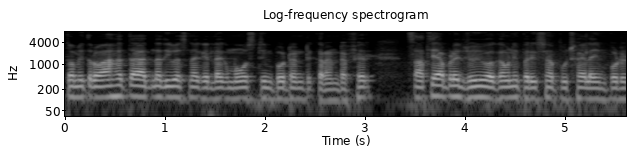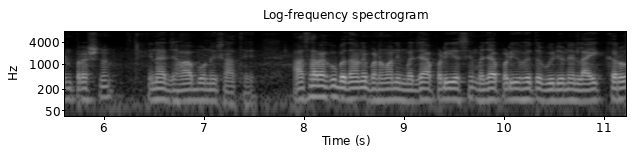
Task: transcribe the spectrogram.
તો મિત્રો, આ હતા આજના દિવસના કેટલાક મોસ્ટ ઇમ્પોર્ટન્ટ કરંટ અફેર સાથે આપણે જોયું, અગાઉની પરીક્ષામાં પૂછાયેલા ઇમ્પોર્ટન્ટ પ્રશ્ન. એના જવાબોની સાથે આશા રાખું બધાને ભણવાની મજા પડી હશે. મજા પડી હોય તો વિડીયોને લાઇક કરો.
